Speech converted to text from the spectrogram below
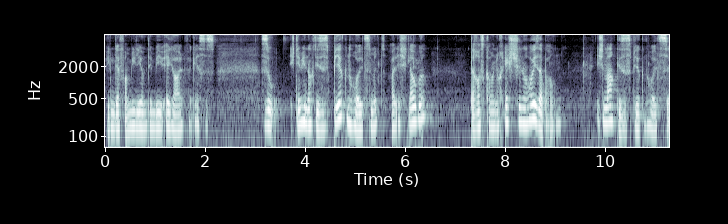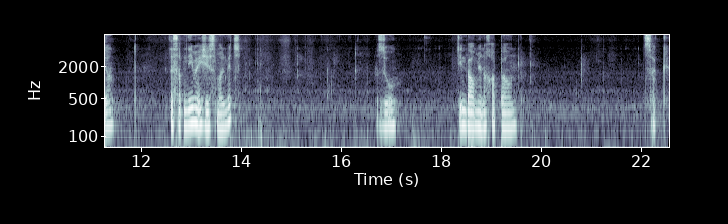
Wegen der Familie und dem Baby. Egal, vergesst es. So, ich nehme hier noch dieses Birkenholz mit, weil ich glaube, daraus kann man noch echt schöne Häuser bauen. Ich mag dieses Birkenholz sehr. Deshalb nehme ich es mal mit. So. Den Baum hier noch abbauen. Zack.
